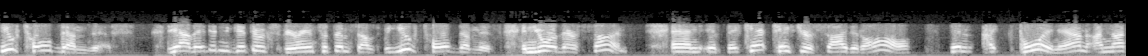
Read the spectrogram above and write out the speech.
You've told them this. Yeah, they didn't get to experience it themselves, but you've told them this, and you're their son. And if they can't take your side at all, then I, boy, man, I'm not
